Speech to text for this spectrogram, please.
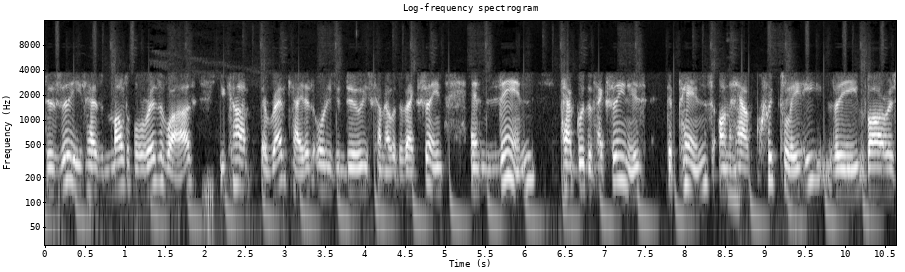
disease has multiple reservoirs, you can't eradicate it. All you can do is come out with a vaccine. And then how good the vaccine is depends on how quickly the virus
